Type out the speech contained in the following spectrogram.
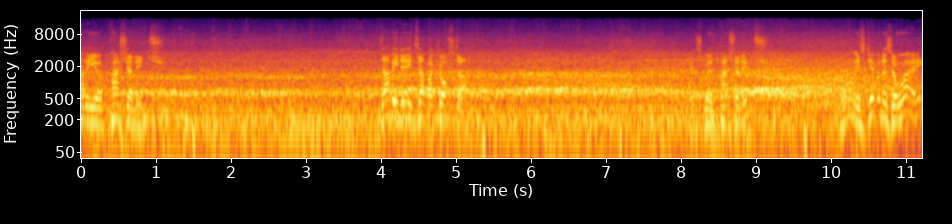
Mario Pasalic. Davide Zappacosta. It's with Pasalic. Well, he's given us away.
